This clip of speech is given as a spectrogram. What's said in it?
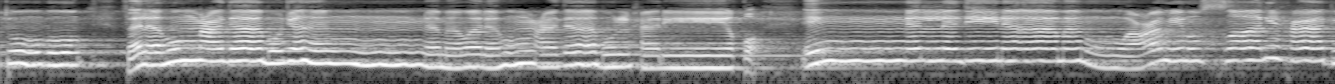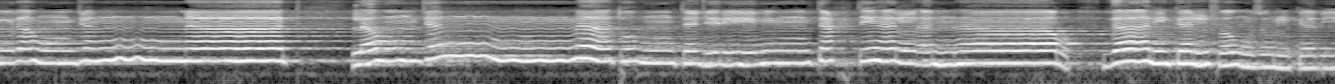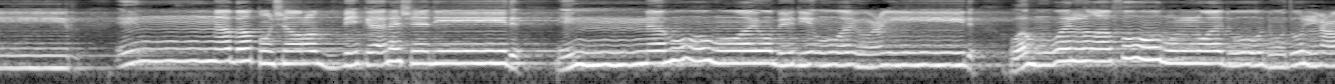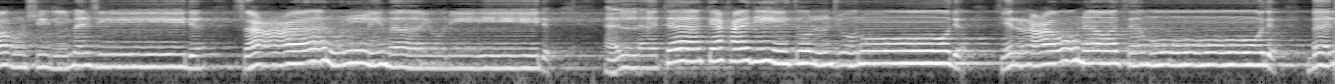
يتوبوا فلهم عذاب جهنم ولهم عذاب الحريق. إن الذين آمنوا وعملوا الصالحات لهم جنات لهم جنات تجري من تحتها الأنهار. ذلك الفوز الكبير. إن بطش ربك لشديد. إنه هو يبدئ ويعيد. وهو الغفور الودود ذو العرش المجيد. فعال لما يريد. هل أتاك حديث الجنود؟ فرعون وثمود. بل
